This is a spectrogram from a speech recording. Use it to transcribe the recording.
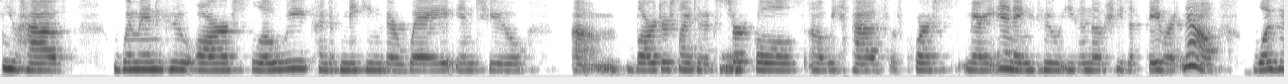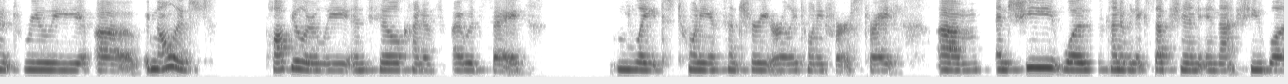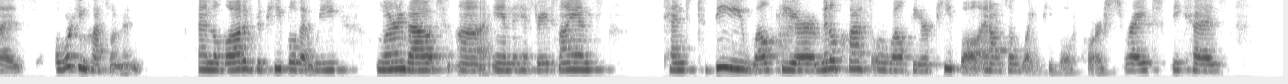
you have women who are slowly kind of making their way into um, larger scientific circles. Uh, we have, of course, Mary Anning, who, even though she's a favorite now, wasn't really uh, acknowledged popularly until kind of, I would say, late 20th century, early 21st, right? Um, and she was kind of an exception in that she was a working class woman. And a lot of the people that we learn about uh, in the history of science tend to be wealthier, middle class or wealthier people, and also white people, of course, right? Because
